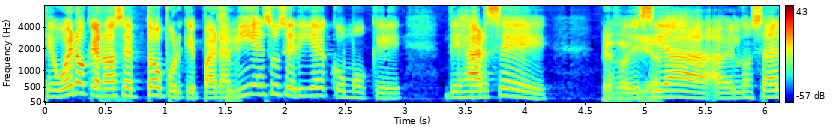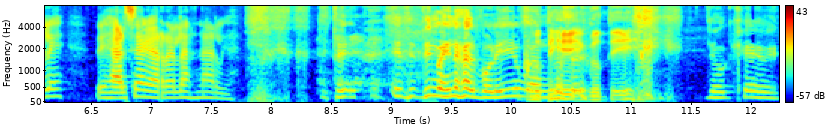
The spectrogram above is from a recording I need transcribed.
Qué bueno que no aceptó, porque para Sí. mí eso sería como que dejarse, como decía Abel González, dejarse agarrar las nalgas. ¿Te, te imaginas al bolillo cuando Guti, se- Guti. yo que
